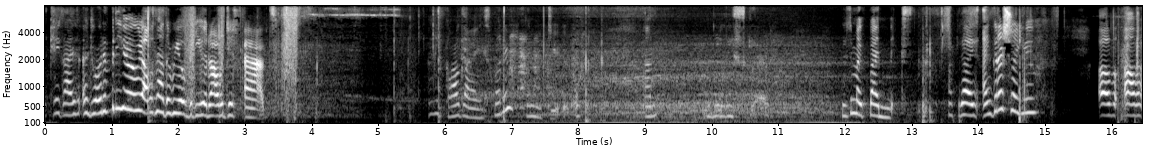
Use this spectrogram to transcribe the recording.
Okay, guys, enjoy the video. That was not the real video. That was just ads. Oh my god, guys, what are you gonna do? I'm really scared. These are my five mix. Okay, guys, I'm gonna show you of um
